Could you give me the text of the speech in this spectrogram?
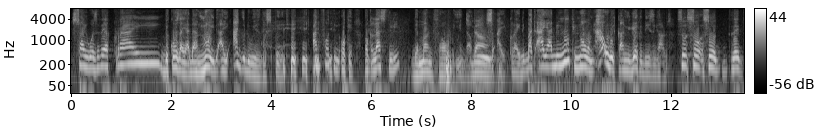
So I was there crying because I had annoyed. I argued with the spirit. Unfortunately, okay, okay. Lastly, the man threw me down. Down. So I cried, but I had not known how we can get these girls. So, so, so the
